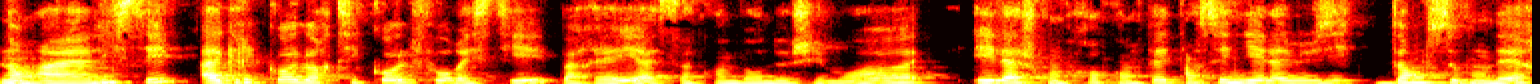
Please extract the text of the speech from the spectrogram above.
non, un lycée agricole, horticole, forestier, pareil à 50 bornes de chez moi, et là, je comprends qu'en fait, enseigner la musique dans le secondaire,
